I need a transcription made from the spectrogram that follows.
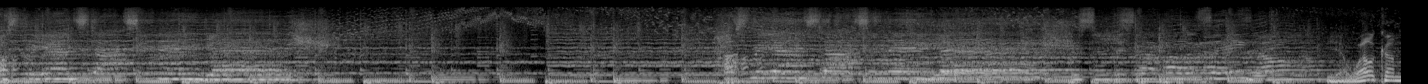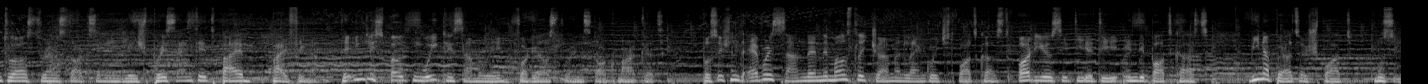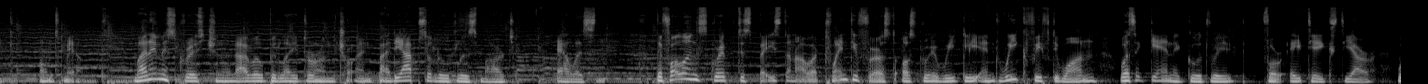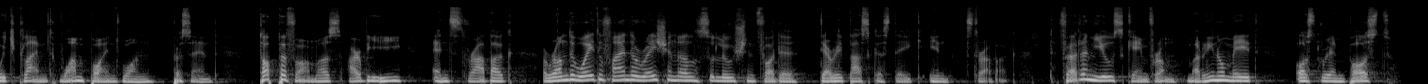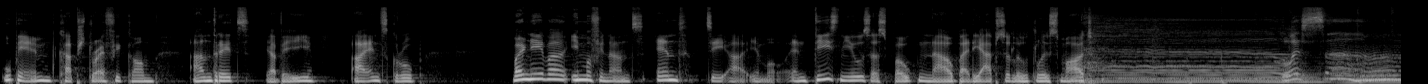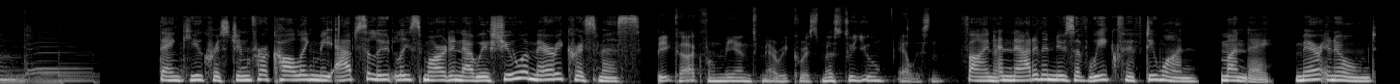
Austrian stocks in English. Austrian stocks in English. Listen, the whole thing on. Yeah, welcome to Austrian Stocks in English, presented by Palfinger, the English spoken weekly summary for the Austrian stock market. Positioned every Sunday in the mostly German language podcast Audio CD in the podcasts Wiener Börse, Sport, Musik und mehr. My name is Christian and I will be later on joined by the absolutely smart Alison. The following script is based on our 21st Austria Weekly and week 51 was again a good week for ATX TR, which climbed 1.1%. Top performers RBI and Strabag are on the way to find a rational solution for the Deripaska stake in Strabag. Further news came from Marinomed, Austrian Post, UBM, Kapsch TrafficCom, Andritz, RBI, A1 Group, Valneva, Immofinanz, and CA Immo. And these news are spoken now by the absolutely smart. Listen. Thank you, Christian, for calling me absolutely smart, and I wish you a Merry Christmas. Big hug from me and Merry Christmas to you, Alison. Fine, and now to the news of week 51, Monday.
